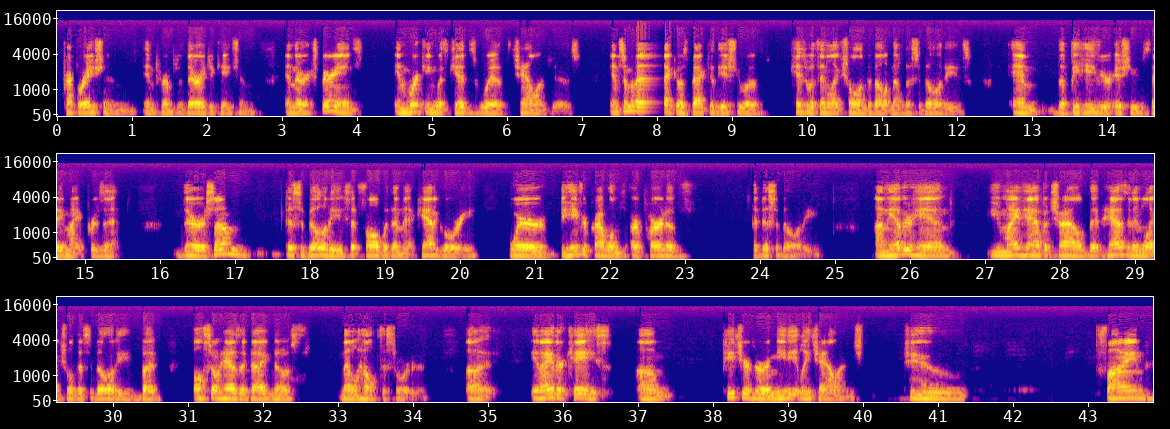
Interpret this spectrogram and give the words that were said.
preparation in terms of their education and their experience in working with kids with challenges. And some of that goes back to the issue of kids with intellectual and developmental disabilities and the behavior issues they might present. There are some disabilities that fall within that category where behavior problems are part of the disability. On the other hand, you might have a child that has an intellectual disability but also has a diagnosed mental health disorder. Uh, in either case, um, teachers are immediately challenged to find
